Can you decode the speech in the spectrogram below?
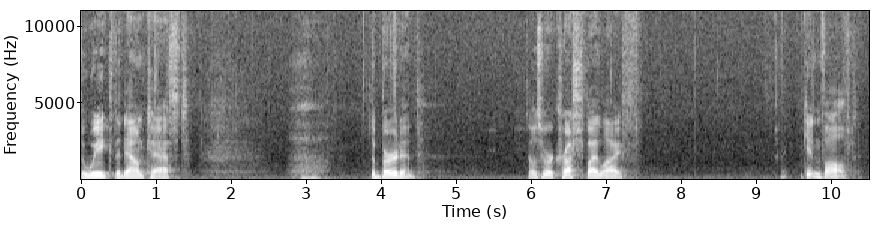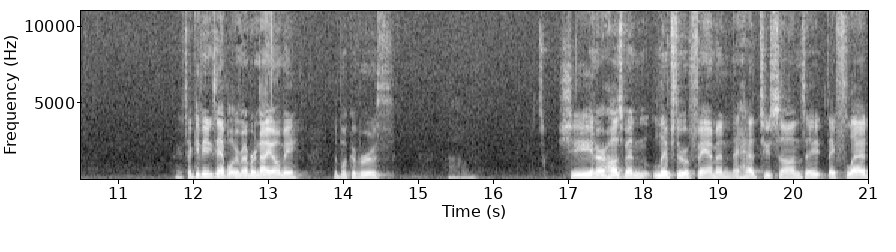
the weak, the downcast, the burdened, those who are crushed by life. Get involved. So I'll give you an example. Remember Naomi, the book of Ruth? She and her husband lived through a famine. They had two sons. They, they fled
